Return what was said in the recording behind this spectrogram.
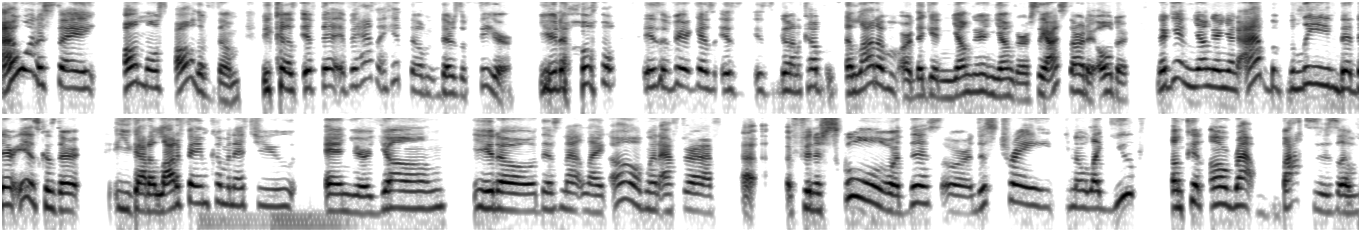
I want to say almost all of them because if that if it hasn't hit them, there's a fear. You know, it's a fear because it's it's gonna come. A lot of them are they're getting younger and younger. See, I started older. They're getting younger and younger. I b- believe that there is because they're you got a lot of fame coming at you and you're young. You know, there's not like oh when after I've uh, finished school or this or this trade. You know, like you can unwrap boxes of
